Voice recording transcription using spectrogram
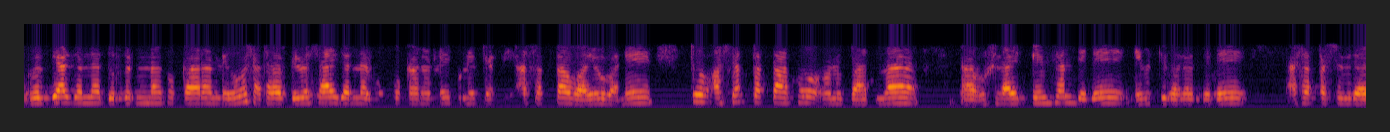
रोजगारजन्य दुर्घटनाको कारणले होस् अथवा व्यवसायजन्य रोगको कारणले कुनै व्यक्ति आसक्त भयो भने त्यो असक्तताको अनुपातमा उसलाई पेन्सन दिने निवृत्तिभरण दिने आसक्त सुविधा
